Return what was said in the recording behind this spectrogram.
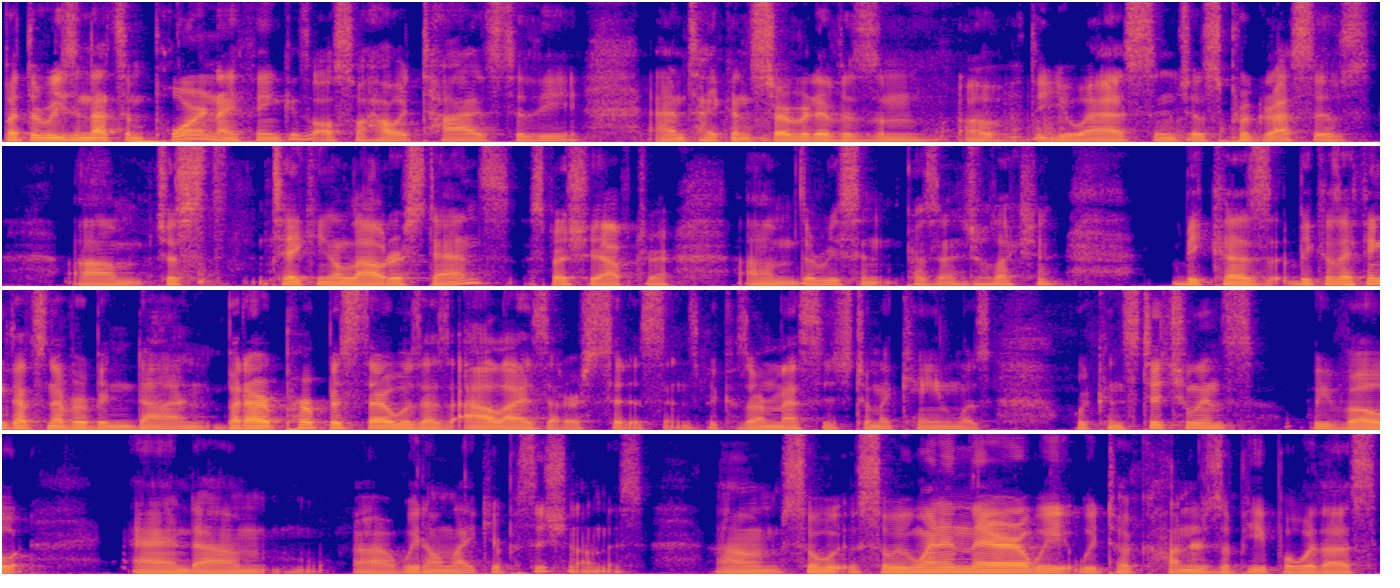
But the reason that's important, I think, is also how it ties to the anti-conservatism of the U.S. and just progressives. Um, just taking a louder stance, especially after um, the recent presidential election, because because I think that's never been done. But our purpose there was as allies that are citizens, because our message to McCain was, "We're constituents, we vote, and um, uh, we don't like your position on this." Um, so so we went in there. We we took hundreds of people with us,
